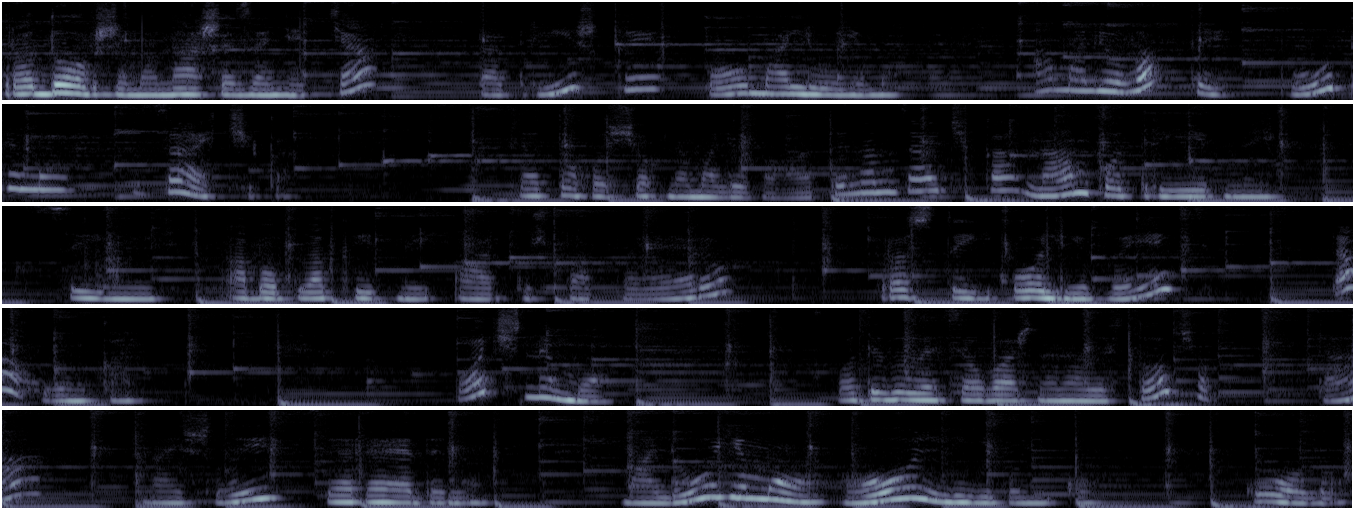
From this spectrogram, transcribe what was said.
продовжимо наше заняття та трішки помалюємо. А малювати будемо зайчика. Для того, щоб намалювати нам зайчика, нам потрібний синій або блакитний аркуш паперу, простий олівець та гумка. Почнемо. Подивилися уважно на листочок та знайшли середину. Малюємо голівоньку, коло.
